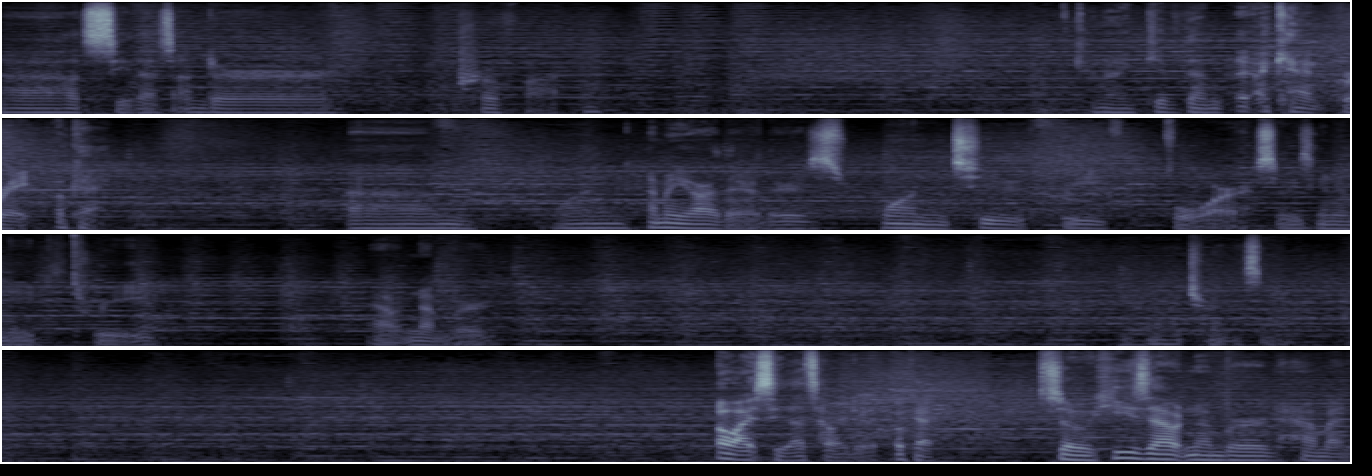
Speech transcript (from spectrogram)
Uh, let's see. That's under profile. Can I give them? I can't. Great. Okay. Um, one. How many are there? There's one, two, three, four. So he's gonna need three. Outnumbered. Let me turn this on. Oh, I see. That's how I do it. Okay. So he's outnumbered. How many?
